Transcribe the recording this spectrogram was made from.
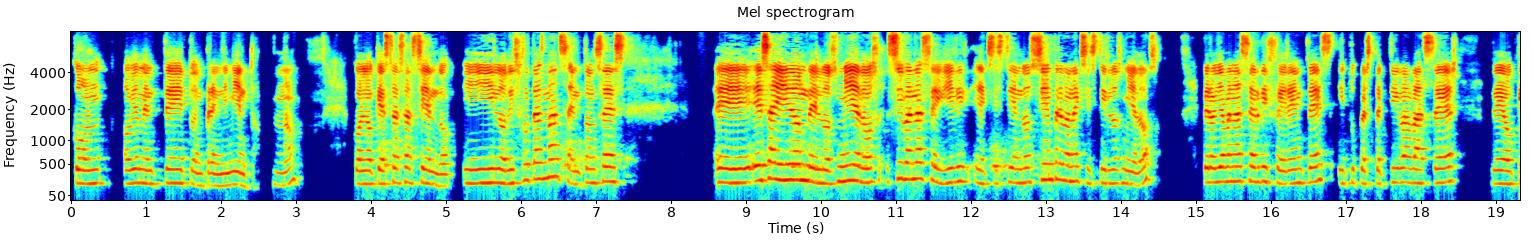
con, obviamente, tu emprendimiento, ¿no? Con lo que estás haciendo y lo disfrutas más. Entonces, eh, es ahí donde los miedos sí van a seguir existiendo, siempre van a existir los miedos, pero ya van a ser diferentes y tu perspectiva va a ser de, ok,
